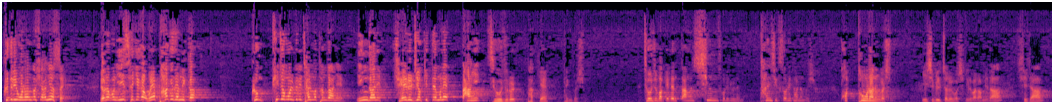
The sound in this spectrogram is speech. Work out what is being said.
그들이 원한 것이 아니었어요. 여러분, 이 세계가 왜 파괴됩니까? 그 피조물들이 잘못한 거 아니에요. 인간이 죄를 지었기 때문에 땅이 저주를 받게 된 것입니다. 저주받게 된 땅은 신음 소리를 냅니다. 탄식 소리를 하는 것이요. 고통을 하는 것입니다. 21절을 보시길 바랍니다. 시작.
